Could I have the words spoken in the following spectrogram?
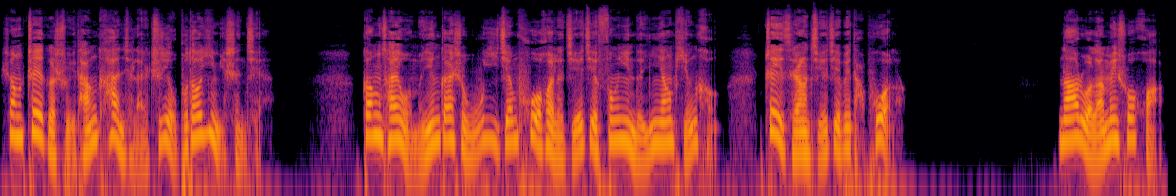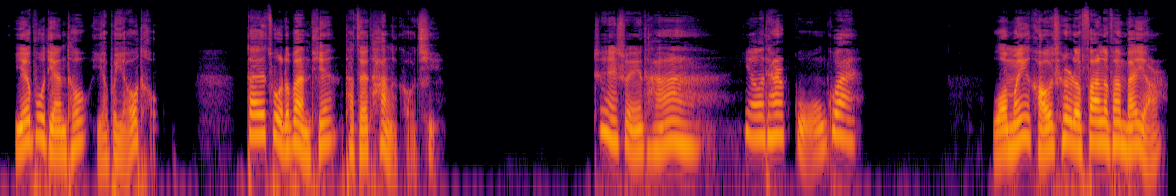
让这个水潭看起来只有不到一米深浅。刚才我们应该是无意间破坏了结界封印的阴阳平衡，这才让结界被打破了。那若兰没说话，也不点头，也不摇头，呆坐了半天，他才叹了口气：“这水潭有点古怪。”我没好气的翻了翻白眼儿：“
